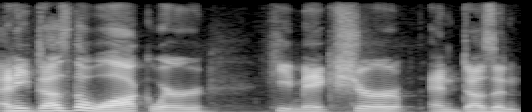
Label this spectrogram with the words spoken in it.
and he does the walk where he makes sure and doesn't.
